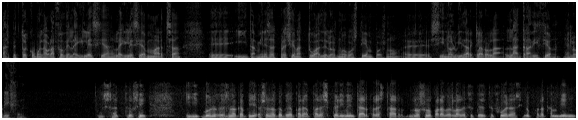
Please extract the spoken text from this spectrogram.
aspectos como el abrazo de la Iglesia, la Iglesia en marcha y también esa expresión actual de los nuevos tiempos, ¿no? sin olvidar, claro, la, la tradición, el origen. Exacto, sí. Y bueno, es una capilla, es una capilla para, para experimentar, para estar, no solo para verla desde, fuera, sino para también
